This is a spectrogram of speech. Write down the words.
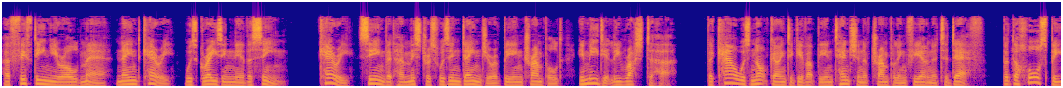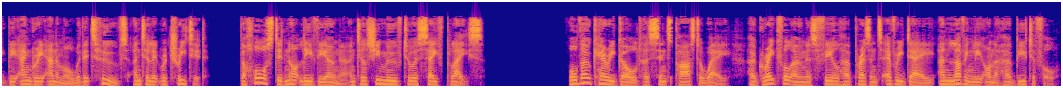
her 15-year-old mare, named Kerry, was grazing near the scene. Kerry, seeing that her mistress was in danger of being trampled, immediately rushed to her. The cow was not going to give up the intention of trampling Fiona to death, but the horse beat the angry animal with its hooves until it retreated. The horse did not leave the owner until she moved to a safe place. Although Kerry Gold has since passed away, her grateful owners feel her presence every day and lovingly honor her beautiful,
